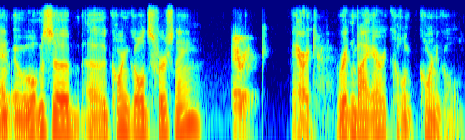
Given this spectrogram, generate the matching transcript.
And what was uh, uh Korngold's first name? Eric. Eric, written by Eric Korngold.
